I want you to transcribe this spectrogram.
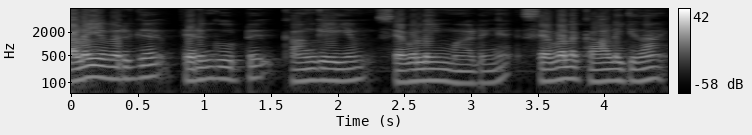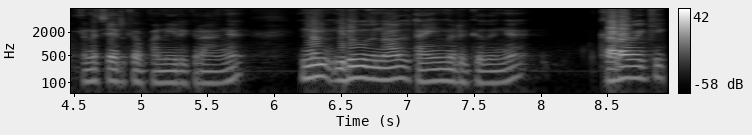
பழைய வர்க்க பெருங்கூட்டு காங்கேயம் செவலை மாடுங்க. செவலை காலைக்கு தான் இனச்சேர்க்கை பண்ணியிருக்கிறாங்க. இன்னும் இருபது நாள் டைம் இருக்குதுங்க. கறவைக்கு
